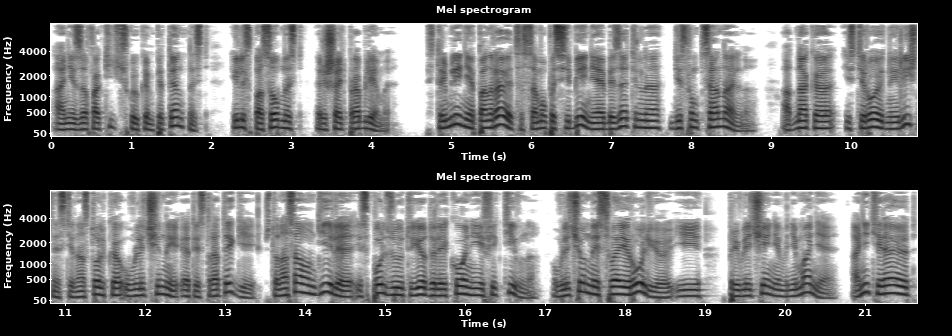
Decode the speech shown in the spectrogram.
а не за фактическую компетентность или способность решать проблемы. Стремление понравиться само по себе не обязательно дисфункционально. Однако истероидные личности настолько увлечены этой стратегией, что на самом деле используют ее далеко не эффективно. Увлеченные своей ролью и привлечением внимания, они теряют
